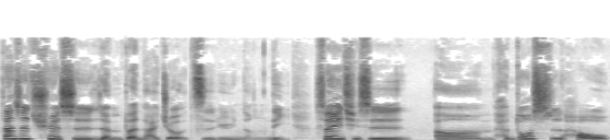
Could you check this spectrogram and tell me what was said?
但是确实，人本来就有自愈能力，所以其实，嗯，很多时候，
